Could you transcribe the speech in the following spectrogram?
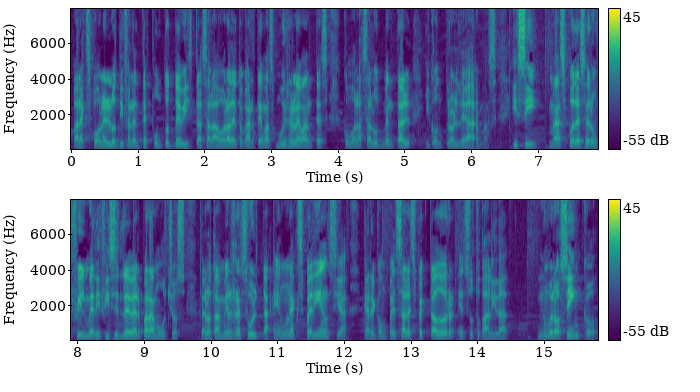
para exponer los diferentes puntos de vista a la hora de tocar temas muy relevantes como la salud mental y control de armas. Y sí, más puede ser un filme difícil de ver para muchos, pero también resulta en una experiencia que recompensa al espectador en su totalidad. Número 5.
